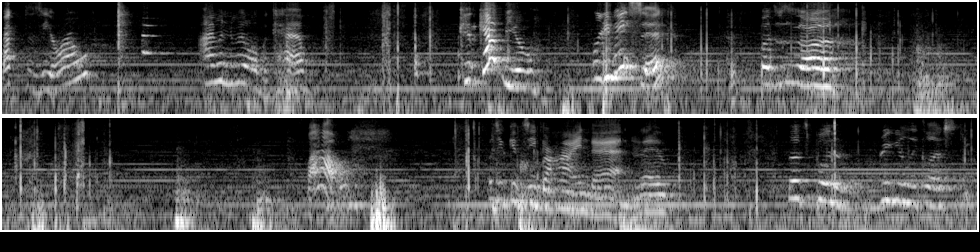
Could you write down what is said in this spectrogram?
Back to zero. I'm in the middle of a cab. Can cab view. Pretty basic. But this is uh behind that. Now let's put a really close to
